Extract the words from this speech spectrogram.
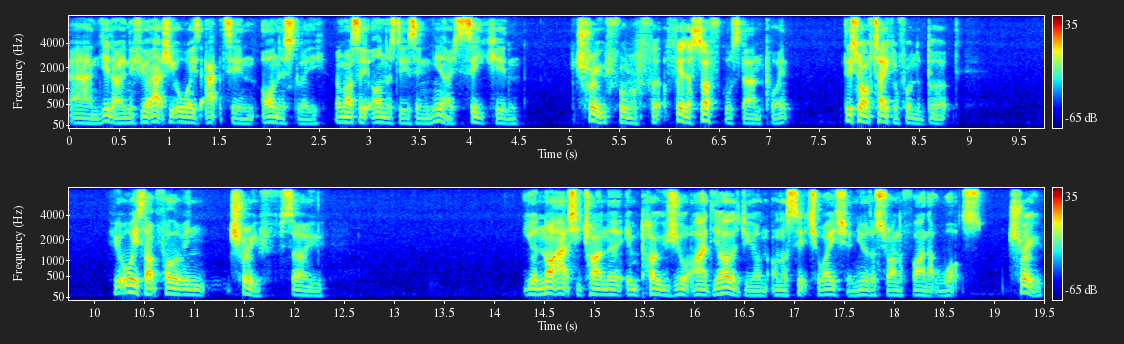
And you know, and if you're actually always acting honestly, when I say honesty is in you know seeking truth from a philosophical standpoint. This is what I've taken from the book. If you always like following truth, so you're not actually trying to impose your ideology on, on a situation. You're just trying to find out what's true.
